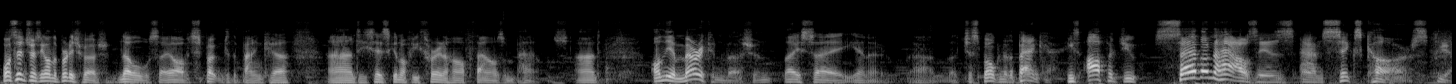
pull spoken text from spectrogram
What's interesting on the British version, Noel will say, "Oh, I've spoken to the banker, and he says he can offer you three and a half thousand pounds." And on the American version, they say, you know, uh, just spoken to the banker. He's offered you seven houses and six cars. Yeah.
